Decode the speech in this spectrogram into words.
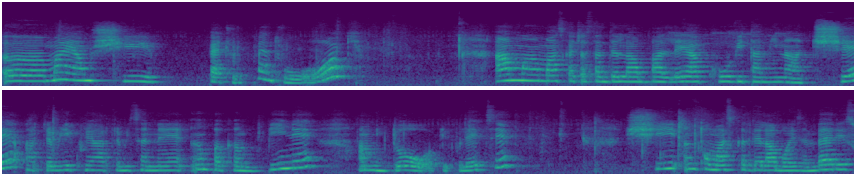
Uh, mai am și patch pentru ochi. Am uh, masca aceasta de la Balea cu vitamina C, ar trebui cu ea, ar trebui să ne împăcăm bine. Am două pliculețe și încă o mască de la Boys Berries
